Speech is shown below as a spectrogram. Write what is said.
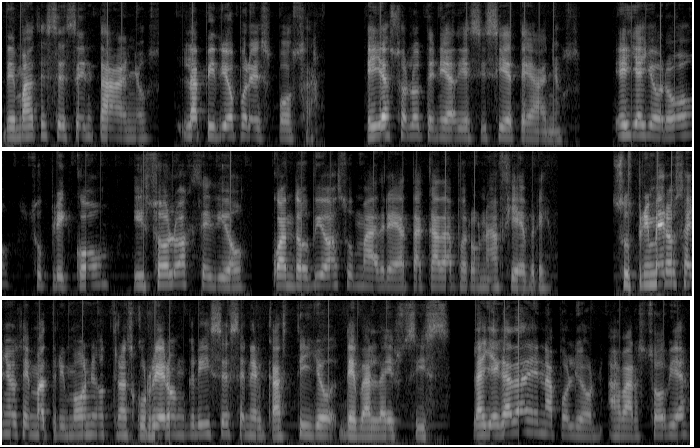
De más de 60 años, la pidió por esposa. Ella solo tenía 17 años. Ella lloró, suplicó y solo accedió cuando vio a su madre atacada por una fiebre. Sus primeros años de matrimonio transcurrieron grises en el castillo de Valevsis. La llegada de Napoleón a Varsovia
